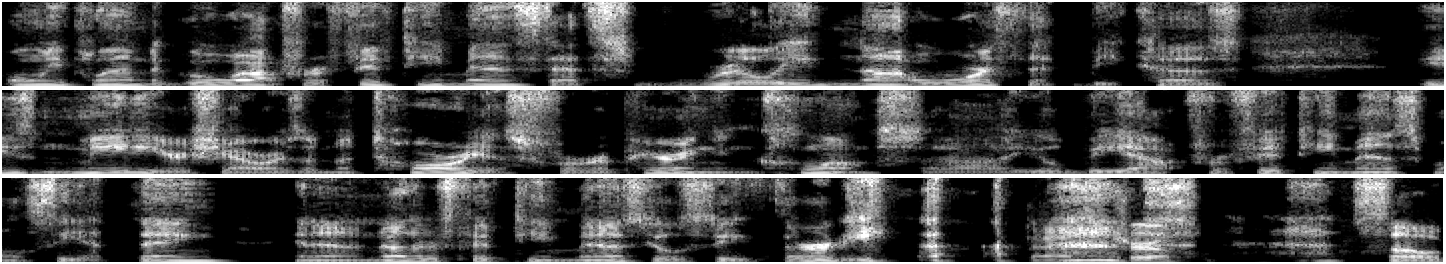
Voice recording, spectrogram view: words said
only plan to go out for 15 minutes, that's really not worth it because these meteor showers are notorious for appearing in clumps. Uh, you'll be out for 15 minutes, won't see a thing, and in another 15 minutes, you'll see 30. That's true. so,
